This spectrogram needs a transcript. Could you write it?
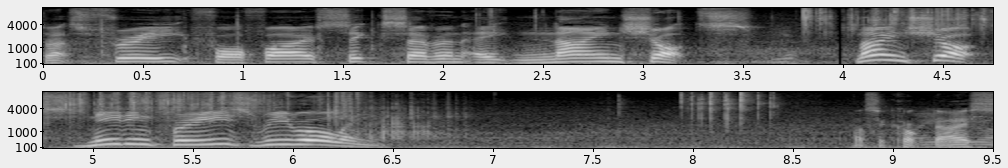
So that's three, four, five, six, seven, eight, nine shots. Nine shots. Needing freeze, re-rolling. That's a cock Why are you dice.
